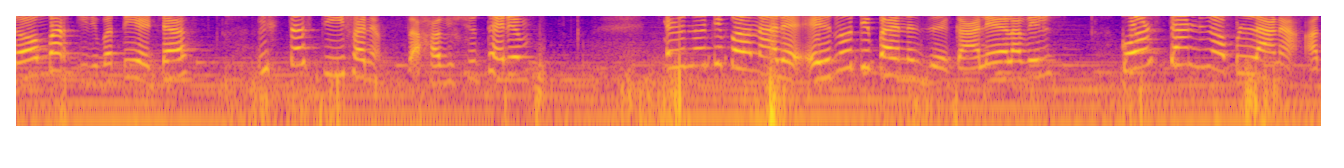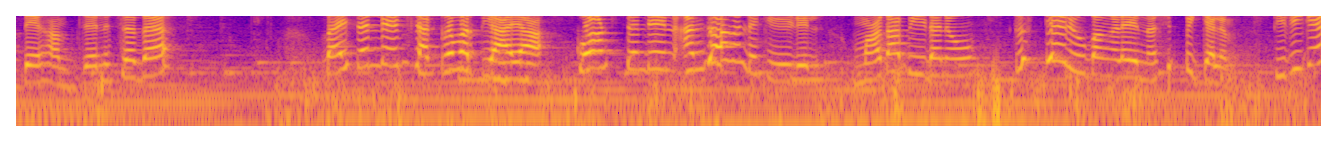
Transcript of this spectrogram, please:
നവംബർ ഇരുപത്തിയെട്ട്. വിശുദ്ധ സ്റ്റീഫനും സഹവിശുദ്ധരും. എഴുന്നൂറ്റി പതിനാല് എഴുന്നൂറ്റി പതിനഞ്ച് കാലയളവിൽ കോൺസ്റ്റാന്റിനോപ്പിളിലാണ് അദ്ദേഹം ജനിച്ചത്. ബൈസന്റൈൻ ചക്രവർത്തിയായ കോൺസ്റ്റന്റൈൻ അഞ്ചാമന്റെ കീഴിൽ മതപീഡനവും ക്രിസ്ത്യ രൂപങ്ങളെ നശിപ്പിക്കലും തിരികെ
